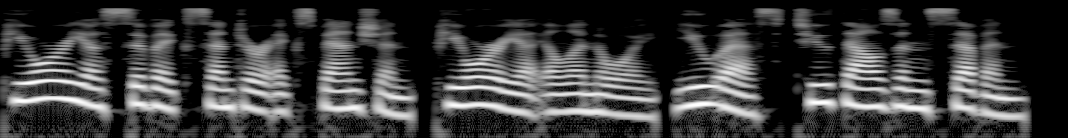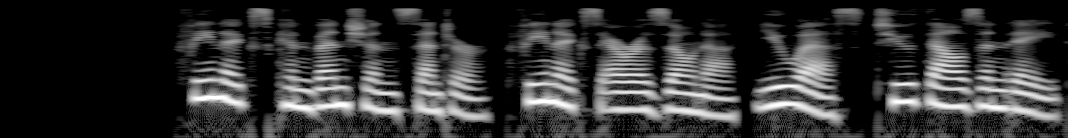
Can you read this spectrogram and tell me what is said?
Peoria Civic Center Expansion, Peoria, Illinois, U.S. 2007. Phoenix Convention Center, Phoenix, Arizona, U.S. 2008.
